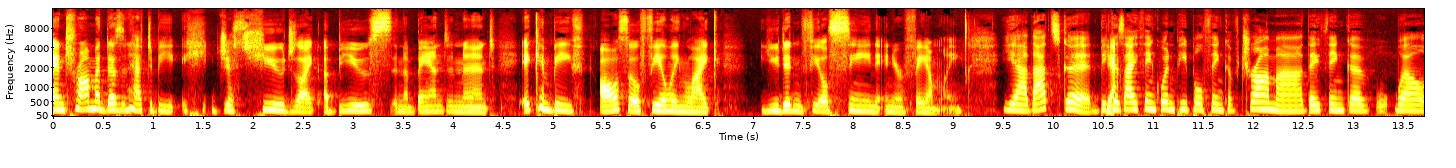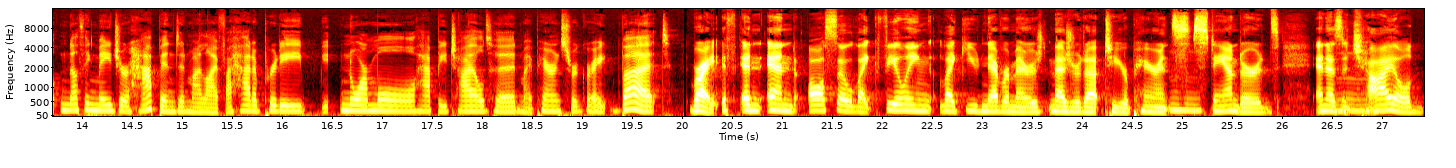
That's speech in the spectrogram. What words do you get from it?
and trauma doesn't have to be just huge like abuse and abandonment. It can be also feeling like you didn't feel seen in your family. Yeah, that's good because I think when people think of trauma, they think of, well, nothing major happened in my life. I had a pretty normal, happy childhood. My parents were great, but Right. If and and also like feeling like you never measured measured up to your parents' standards and as a child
